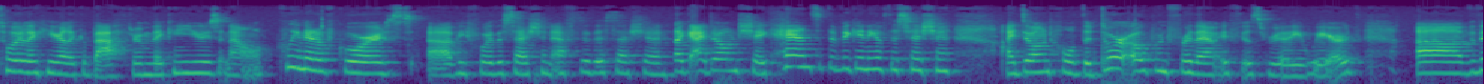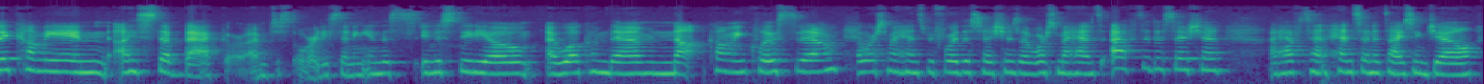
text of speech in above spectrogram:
toilet here like a bathroom they can use and i'll clean it of course uh, before the session after the session. Like i don't shake hands at the beginning of the session. I don't hold the door open for them it feels really weird uh, they come in, I step back, or I'm just already standing in this in the studio. I welcome them, not coming close to them. I wash my hands before the sessions. I wash my hands after the session. I have hand sanitizing gel,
